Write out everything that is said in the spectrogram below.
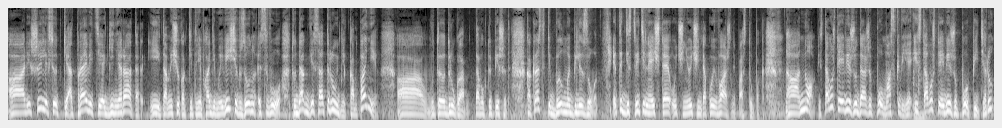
а, решили все-таки отправить генератор и там еще какие-то необходимые вещи в зону СВО, туда, где сотрудник компании, а, вот э, друга того, кто пишет, как раз-таки был мобилизован. Это действительно, я считаю, очень-очень такой важный поступок. А, но из того, что я вижу даже по Москве, из того, что я вижу по Питеру,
